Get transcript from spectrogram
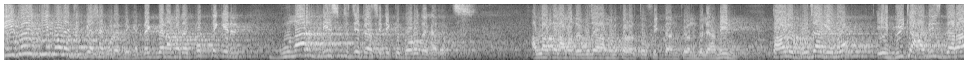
হৃদয় কি বলে জিজ্ঞাসা করে দেখেন। দেখবেন আমাদের প্রত্যেকের গুনার লিস্ট যেটা, সেটা একটু বড় দেখা যাচ্ছে। আল্লাহ তালা আমাদের বোঝার আমল করার তৌফিক দান করেন বলে আমিন। তাহলে বোঝা গেল, এই দুইটা হাদিস দ্বারা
